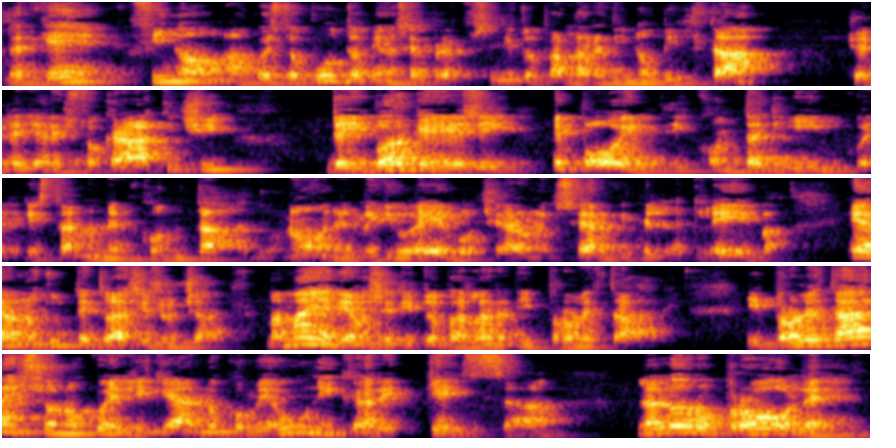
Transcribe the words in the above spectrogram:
perché fino a questo punto abbiamo sempre sentito parlare di nobiltà, cioè degli aristocratici, dei borghesi e poi dei contadini, quelli che stanno nel contado, no? nel Medioevo c'erano i servi della gleba, erano tutte classi sociali, ma mai abbiamo sentito parlare di proletari. I proletari sono quelli che hanno come unica ricchezza la loro prole,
